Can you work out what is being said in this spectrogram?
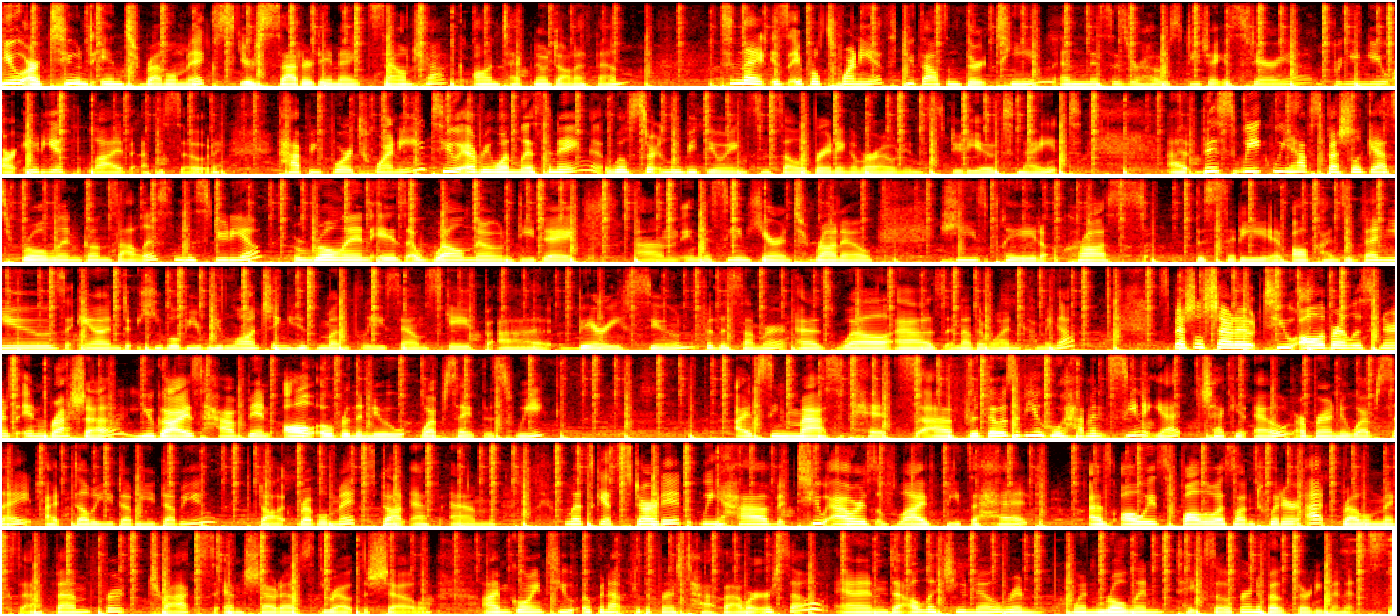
You are tuned in to Rebel Mix, your Saturday night soundtrack on Techno.fm. Tonight is April 20th, 2013, and this is your host, DJ Asteria, bringing you our 80th live episode. Happy 420 to everyone listening. We'll certainly be doing some celebrating of our own in the studio tonight. Uh, this week we have special guest Roland Gonzalez in the studio. Roland is a well known DJ um, in the scene here in Toronto. He's played across the city at all kinds of venues, and he will be relaunching his monthly soundscape uh, very soon for the summer, as well as another one coming up. Special shout out to all of our listeners in Russia. You guys have been all over the new website this week. I've seen massive hits. Uh, for those of you who haven't seen it yet, check it out, our brand new website at www.rebelmix.fm. Let's get started. We have two hours of live beats ahead. As always, follow us on Twitter at RebelMixFM for tracks and shoutouts throughout the show. I'm going to open up for the first half hour or so, and I'll let you know when, when Roland takes over in about 30 minutes.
